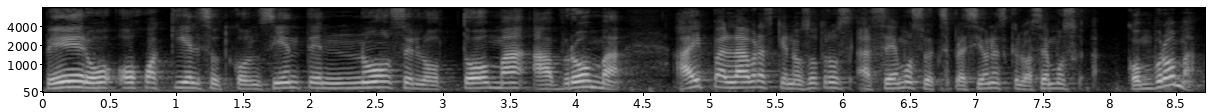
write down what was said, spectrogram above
pero ojo aquí, el subconsciente no se lo toma a broma. Hay palabras que nosotros hacemos o expresiones que lo hacemos con broma,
